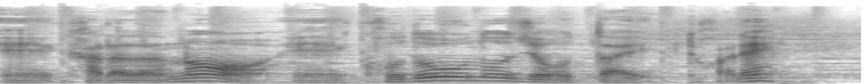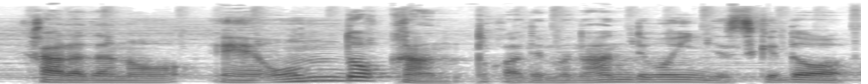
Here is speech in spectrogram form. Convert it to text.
えー、体の、えー、鼓動の状態とかね、体の、え、温度感とかでも何でもいいんですけど、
